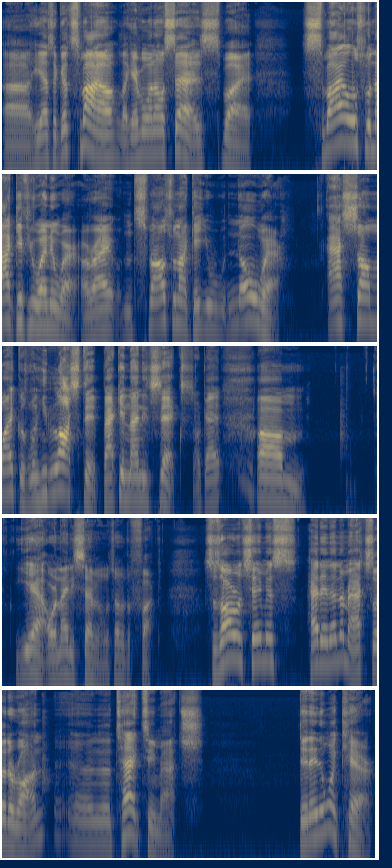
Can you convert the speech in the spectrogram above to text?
Uh, he has a good smile, like everyone else says, but smiles will not get you anywhere, alright? Smiles will not get you nowhere. Ask Shawn Michaels when he lost it back in 96, okay? Um, yeah, or 97, whichever the fuck. Cesaro and Sheamus had another match later on, in a tag team match. Did anyone care?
